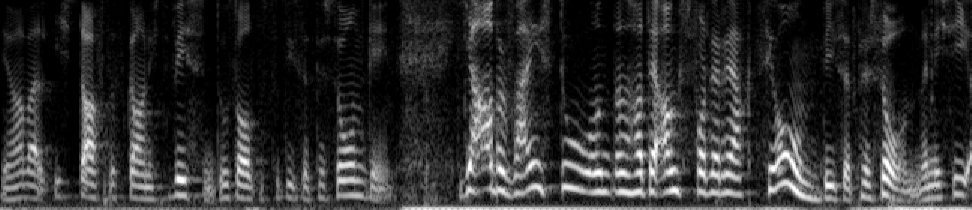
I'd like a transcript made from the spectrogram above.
Ja, weil ich darf das gar nicht wissen. Du solltest zu dieser Person gehen. Ja, aber weißt du, und dann hat er Angst vor der Reaktion dieser Person. Wenn ich sie,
